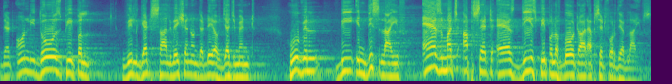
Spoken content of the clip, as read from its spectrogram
that only those people will get salvation on the day of judgment who will be in this life as much upset as these people of boat are upset for their lives.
